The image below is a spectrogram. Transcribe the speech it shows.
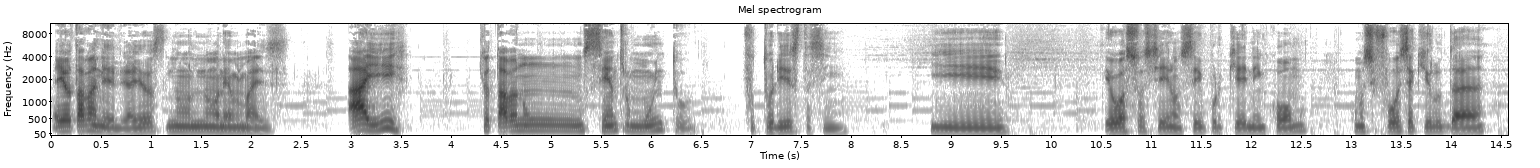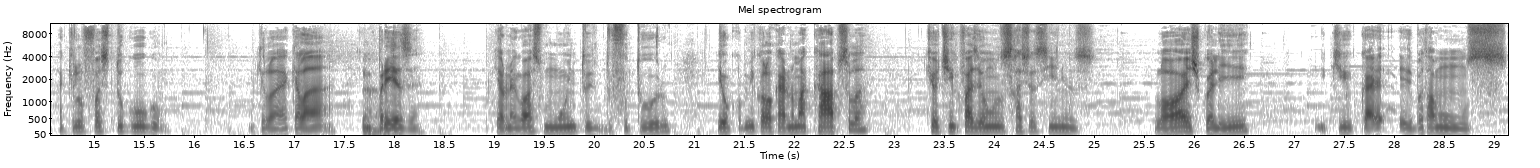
Aí eu tava nele, aí eu não, não lembro mais. Aí que eu tava num centro muito futurista, assim. E eu associei, não sei porquê nem como, como se fosse aquilo da. aquilo fosse do Google. Aquilo, aquela empresa. Que era um negócio muito do futuro. E eu me colocaram numa cápsula que eu tinha que fazer uns raciocínios lógicos ali. E que o cara. Ele botava uns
